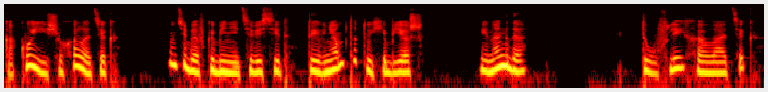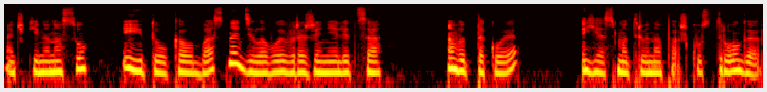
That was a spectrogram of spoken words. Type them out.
«Какой еще халатик?» «У тебя в кабинете висит. Ты в нем татухи бьешь. «Иногда». Туфли, халатик, очки на носу. И то колбасное деловое выражение лица. А вот такое я смотрю на Пашку строго,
